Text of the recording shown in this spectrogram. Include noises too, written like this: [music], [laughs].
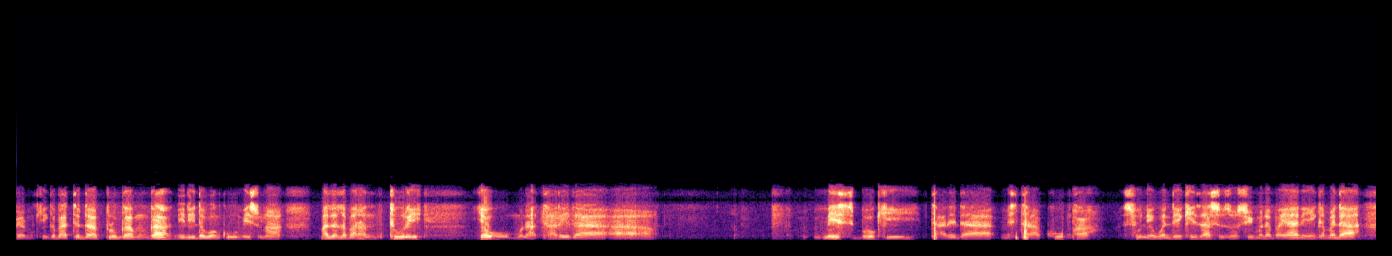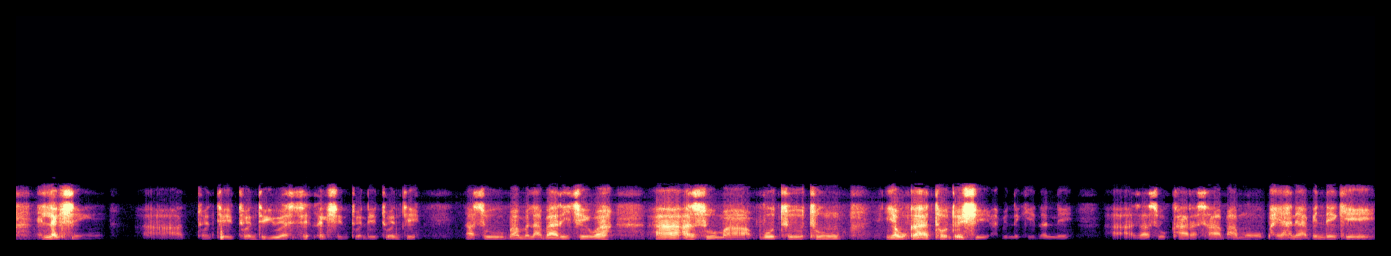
fm ke gabatar da program ga ni ne da wanku mai suna malalabaran ture. Yau muna tare da miss boki tare da mr cooper. Su ne wanda yake za su zo su yi mana bayani game da election uh, 2020 us election 2020 za su ba mu labari cewa uh, an suma vote tun yau ga to da shi abin da ke nan ne za su karasa ba mu bayani abin da yake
